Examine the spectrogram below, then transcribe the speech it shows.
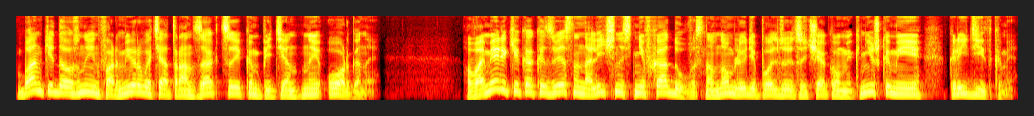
банки должны информировать о транзакции компетентные органы. В Америке, как известно, наличность не в ходу, в основном люди пользуются чековыми книжками и кредитками.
